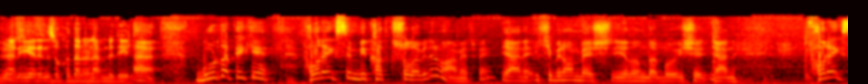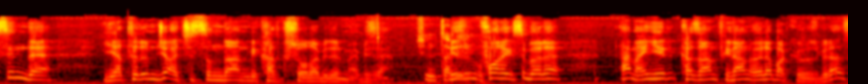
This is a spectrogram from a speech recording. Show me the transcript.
diyorsunuz. yani yeriniz o kadar önemli değil. Evet. Burada peki Forex'in bir katkısı olabilir mi Ahmet Bey? Yani 2015 yılında bu işi yani Forex'in de yatırımcı açısından bir katkısı olabilir mi bize? Şimdi tabii Biz Forex'i böyle hemen gir kazan filan öyle bakıyoruz biraz.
